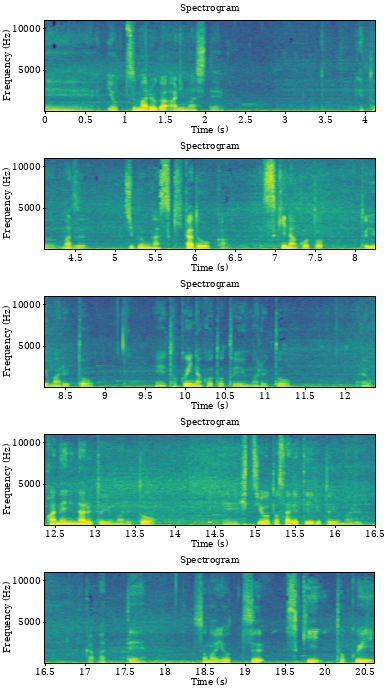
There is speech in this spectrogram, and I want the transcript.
えー、4つ丸がありまして、えっと、まず自分が好きかどうか好きなことという丸と、えー、得意なことという丸とお金になるという丸と、えー、必要とされているという丸があってその4つ好き得意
